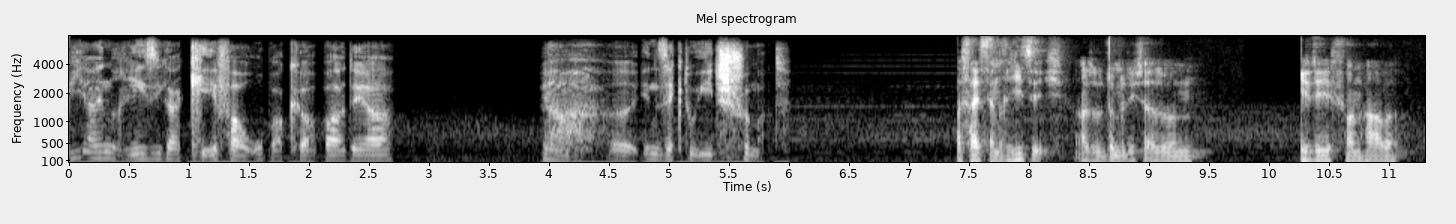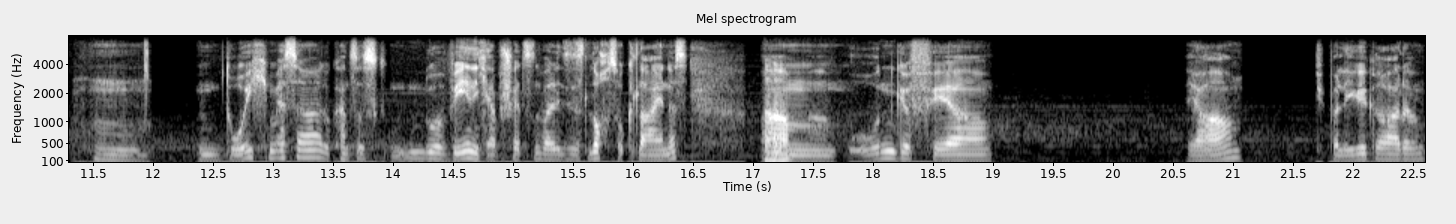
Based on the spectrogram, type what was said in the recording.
wie ein riesiger Käfer-Oberkörper, der ja äh, insektoid schimmert. Was heißt denn riesig? Also damit ich da so eine Idee von habe. Hm, Im Durchmesser, du kannst es nur wenig abschätzen, weil dieses Loch so klein ist. Ähm, ungefähr, ja, ich überlege gerade,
